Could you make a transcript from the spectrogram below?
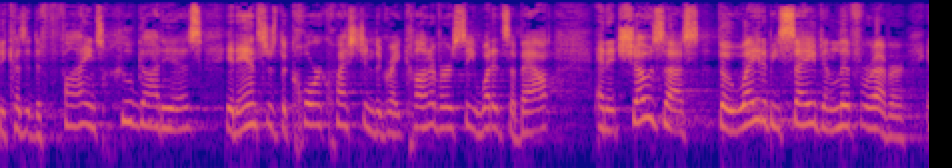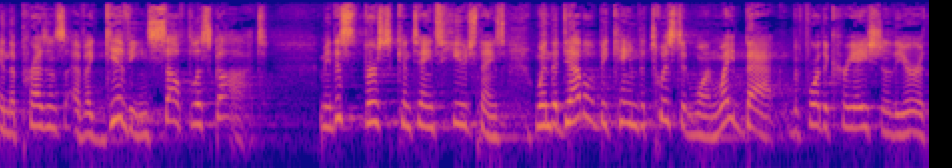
because it defines who God is. It answers the core question, the great controversy, what it's about. And it shows us the way to be saved and live forever in the presence of a giving, selfless God. I mean, this verse contains huge things. When the devil became the twisted one, way back before the creation of the earth,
